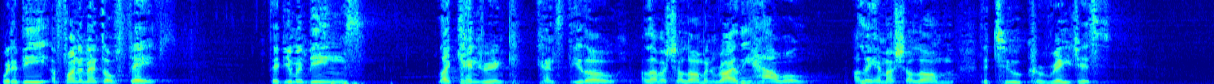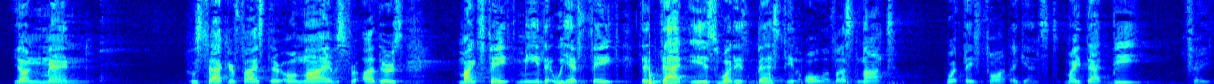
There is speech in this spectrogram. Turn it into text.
Would it be a fundamental faith that human beings like Kendrick Castillo, Alav HaShalom, and Riley Howell, Alehem Shalom, the two courageous young men who sacrificed their own lives for others. Might faith mean that we have faith that that is what is best in all of us, not what they fought against? Might that be faith?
